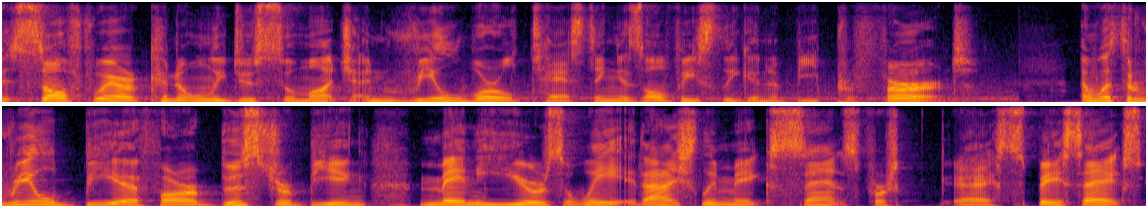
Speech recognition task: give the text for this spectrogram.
But software can only do so much, and real world testing is obviously going to be preferred. And with the real BFR booster being many years away, it actually makes sense for uh, SpaceX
